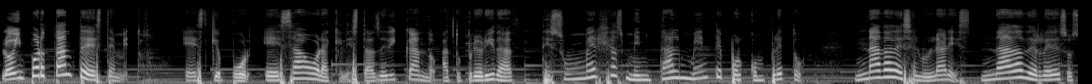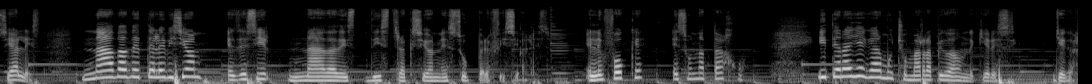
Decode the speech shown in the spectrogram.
Lo importante de este método es que por esa hora que le estás dedicando a tu prioridad, te sumerjas mentalmente por completo Nada de celulares, nada de redes sociales, nada de televisión, es decir, nada de distracciones superficiales. El enfoque es un atajo y te hará llegar mucho más rápido a donde quieres llegar.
